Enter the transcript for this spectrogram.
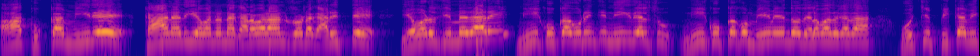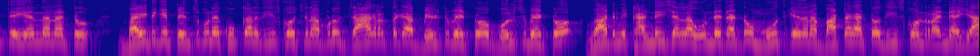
ఆ కుక్క మీదే. కానది ఎవరన్నా గర్వరాని చోట గరిస్తే ఎవడు జిమ్మెదారి? నీ కుక్క గురించి నీకు తెలుసు. నీ కుక్కకు మేమేందో తెలియదు కదా. వచ్చి పిక్క విక్తే ఏందన్నట్టు? బయటికి పెంచుకునే కుక్కను తీసుకొచ్చినప్పుడు జాగ్రత్తగా బెల్ట్ పెట్టో గొలుసు పెట్టో వాటిని కండిషన్లో ఉండేటట్టు మూతికి ఏదైనా బట్ట కట్టో తీసుకొని రండి అయ్యా.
